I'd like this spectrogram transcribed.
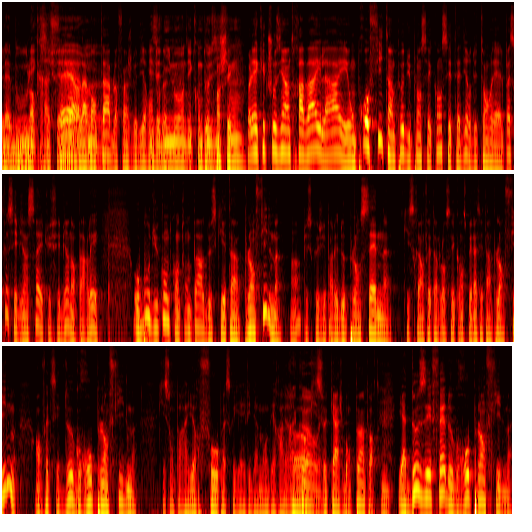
La boue, mortifère, lamentable. Enfin, je veux dire, Les entre- animaux en décomposition. Voilà, il y a quelque chose, il y a un travail là, et on profite un peu du plan séquence, c'est-à-dire du temps réel, parce que c'est bien ça, et tu fais bien d'en parler. Au bout du compte, quand on parle de ce qui est un plan film, hein, puisque j'ai parlé de plan scène, qui serait en fait un plan séquence, mais là c'est un plan film. En fait, c'est deux gros plans film qui sont par ailleurs faux parce qu'il y a évidemment des raccords, raccords, qui ouais. se cachent. Bon, peu importe. Mm. Il y a deux effets de gros plans film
